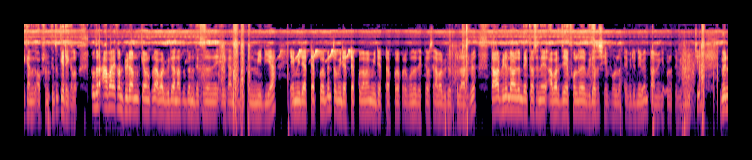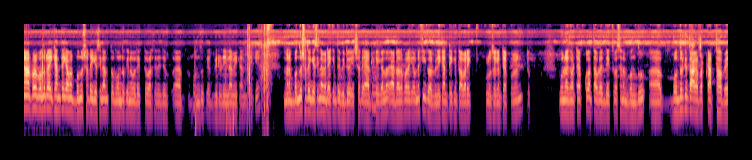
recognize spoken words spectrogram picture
এখানে অপশন কিন্তু কেটে গেল। তো বন্ধুরা, আবার এখন ভিডিও কেমন করে, আবার ভিডিও আনার জন্য দেখতে এখানে দেখুন মিডিয়া এই মিডিয়ার ট্যাপ করবেন, তো মিডিয়ার ট্যাপ করলাম আমি মিডিয়ার ট্যাপ করার পরে বন্ধু দেখতে পাচ্ছেন, আবার ভিডিও চলে আসবে। তো আবার ভিডিও নেওয়ার জন্য দেখতে পাচ্ছেন আবার যে ফোল্ডারের ভিডিও আছে, সেই ফোল্ডারতে ভিডিও নেবেন, তো আমি কি ফোল্ডারতে ভিডিও নিচ্ছি। ভিডিও নেওয়ার পর বন্ধুরা, এখান থেকে আমার বন্ধুর সাথে গেছিলাম, তো বন্ধুকে নেব, দেখতে পাচ্ছেন এই যে বন্ধুকে ভিডিও নিলাম এখান থেকে। মানে বন্ধুর সাথে গেছিলাম, এটা কিন্তু ভিডিও এর সাথে অ্যাড হয়ে গেল। অ্যাড হওয়ার পরে আপনি কী করবেন? এখান থেকে কিন্তু আবার ক্লোজ এখানে ট্যাপ করবেন, তো গুণ এখন ট্যাপ করলাম, তারপরে দেখতে পাচ্ছেন বন্ধু বন্ধুর কিন্তু আগের পাট কাটতে হবে,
